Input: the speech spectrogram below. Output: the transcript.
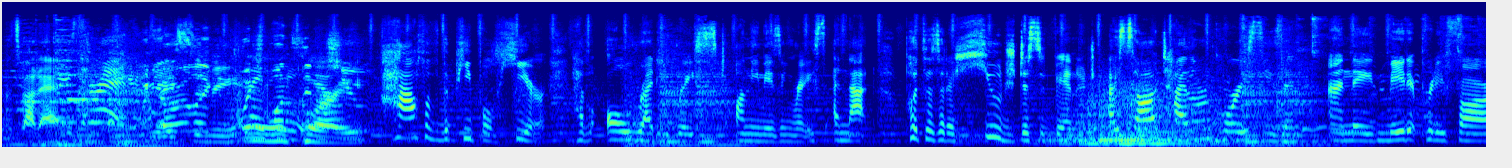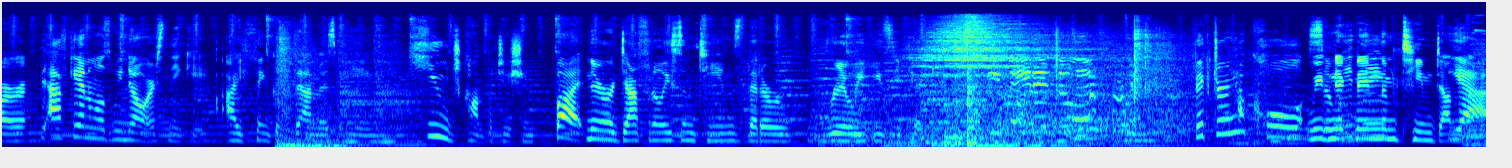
That's about it. Nice to meet Which one's the issue? Half of the people here have already raced on The Amazing Race, and that puts us at a huge disadvantage. I saw Tyler and Korey's season, and they made it pretty far. The Afghanimals we know are sneaky. I think of them as being huge competition, but there are definitely some teams that are really easy picks. We made it to Victor and Nicole, we've So we nicknamed them Team Dummy. Yeah.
